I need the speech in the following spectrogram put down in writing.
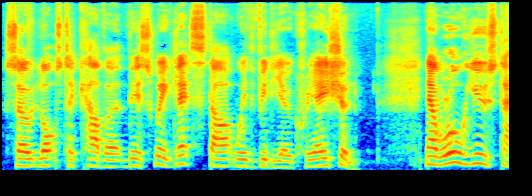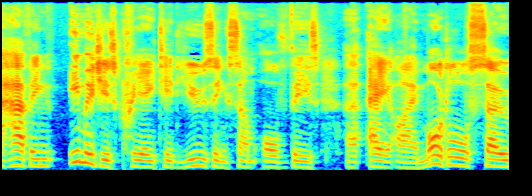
so lots to cover this week. Let's start with video creation. Now we're all used to having images created using some of these uh, AI models, so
